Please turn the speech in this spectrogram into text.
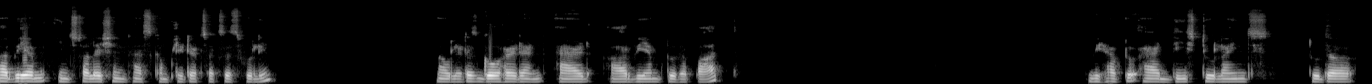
RVM installation has completed successfully. Now let us go ahead and add RVM to the path. We have to add these two lines to the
